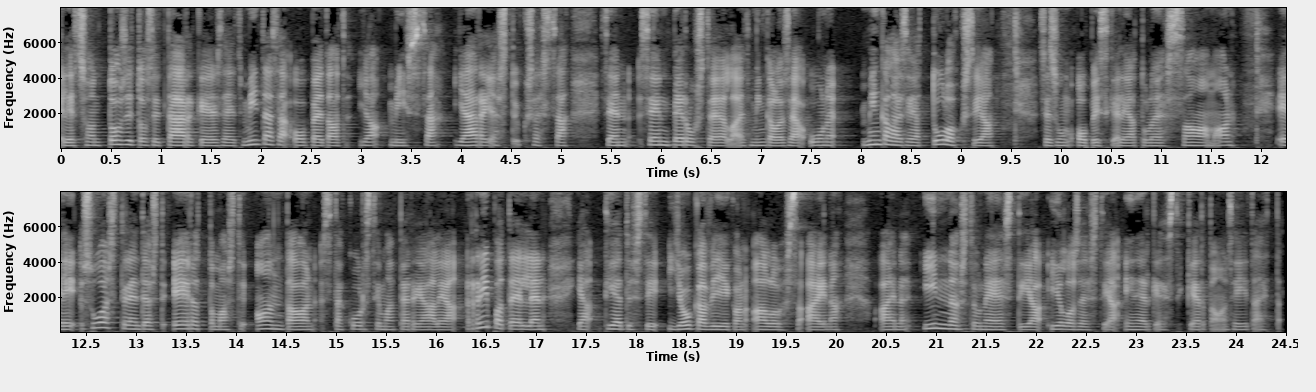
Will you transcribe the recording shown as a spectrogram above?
Eli että se on tosi tosi tärkeää se, että mitä sä opetat ja missä järjestyksessä sen, sen perusteella, että minkälaisia minkälaisia tuloksia se sun opiskelija tulee saamaan. Eli suosittelen tietysti ehdottomasti antaa sitä kurssimateriaalia ripotellen ja tietysti joka viikon alussa aina, aina innostuneesti ja iloisesti ja energisesti kertomaan siitä, että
